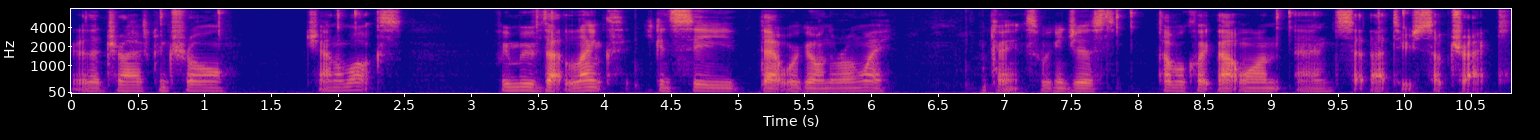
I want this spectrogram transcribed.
go to the drive control channel box. If we move that length, you can see that we're going the wrong way. Okay, so we can just double click that one and set that to subtract.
